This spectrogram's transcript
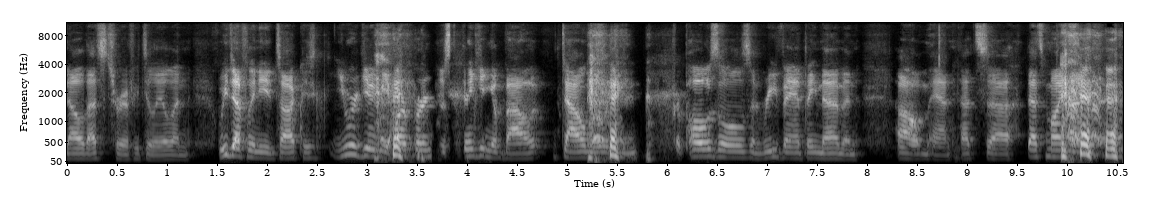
No, that's terrific, Dalil. And we definitely need to talk because you were giving me heartburn just thinking about downloading proposals and revamping them. And oh man, that's uh that's my uh,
